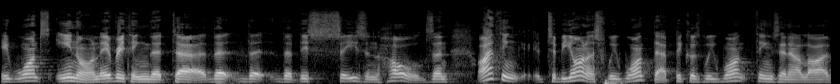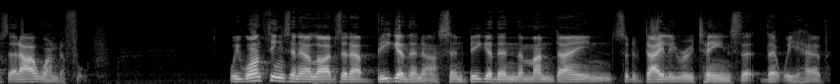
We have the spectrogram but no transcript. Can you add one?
It wants in on everything that, uh, that, that, that this season holds. And I think, to be honest, we want that because we want things in our lives that are wonderful. We want things in our lives that are bigger than us and bigger than the mundane sort of daily routines that, that we have.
